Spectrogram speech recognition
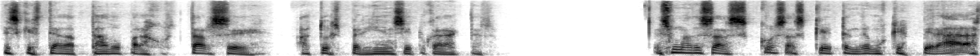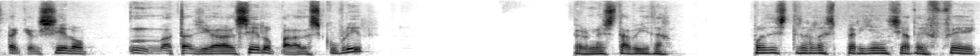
es que esté adaptado para ajustarse a tu experiencia y tu carácter. Es una de esas cosas que tendremos que esperar hasta que el cielo, hasta llegar al cielo para descubrir. Pero en esta vida puedes tener la experiencia de fe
